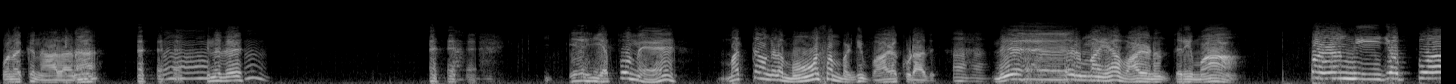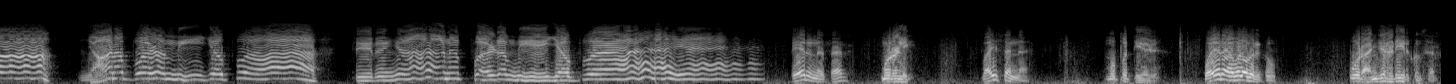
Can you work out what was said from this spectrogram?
உனக்கு நாலானா என்னது? எப்பவுமே மத்தவங்கள மோசம் பண்ணி வாழக்கூடாது. நேர்மையா வாழணும் தெரியுமா? பழம் நீயப்பா ஞான பழம் நீயப்பா திருஞான பழம் நீயப்பா பேர் என்ன சார்? முரளி. வயசு என்ன? முப்பத்தி ஏழு உயரம் எவ்வளவு இருக்கும்? ஒரு அஞ்சரை அடி இருக்கும் சார்.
